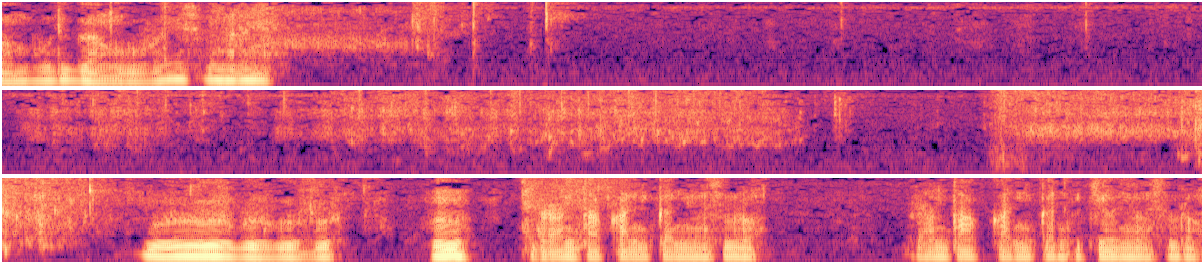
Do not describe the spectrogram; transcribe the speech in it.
bambu diganggu ya sebenarnya. Uh, uh, uh, uh. Hmm, berantakan ikannya suruh berantakan ikan kecilnya suruh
